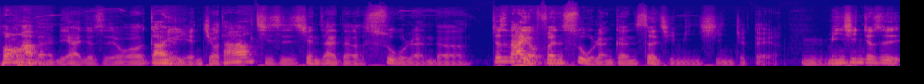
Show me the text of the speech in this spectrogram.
Pornhub 很厉害，就是我刚刚有研究，它其实现在的素人的，就是它有分素人跟色情明星就对了。嗯，明星就是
